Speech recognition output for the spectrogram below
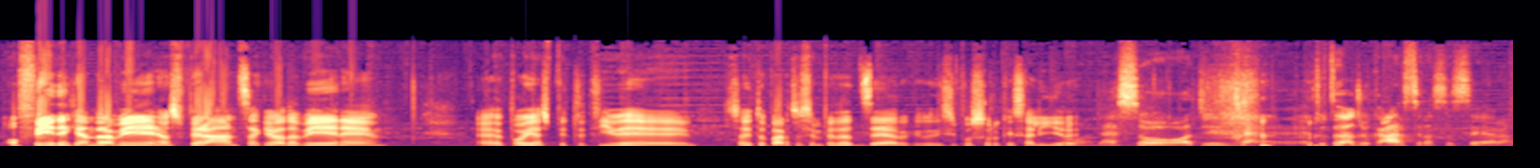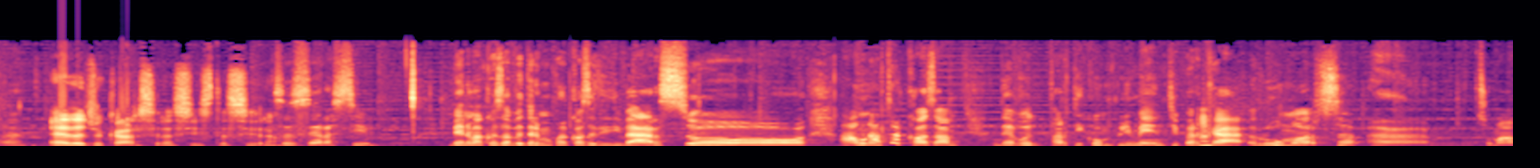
ho fede che andrà bene, ho speranza che vada bene. Eh, poi aspettative. Di solito parto sempre da zero, che così si può solo che salire. No, adesso, oggi, cioè, è tutto da giocarsela stasera, eh? È da giocarsela, sì, stasera. Stasera sì. Bene, ma cosa vedremo? Qualcosa di diverso? Ah, un'altra cosa, devo farti i complimenti perché Rumors, eh, insomma,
